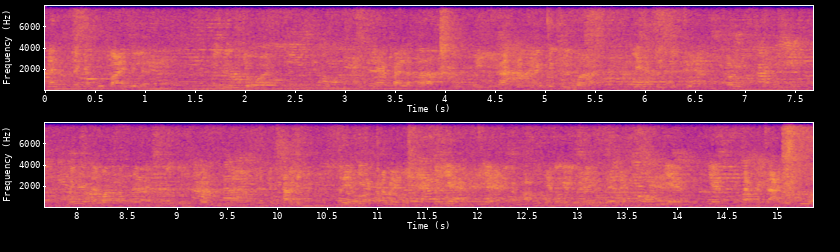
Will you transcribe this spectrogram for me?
แลกแลกจากดูไบไปเลยก็คือโยนแลกไปแล้วก็ปีการติดงานก็คือว่าแยกเป็นจุดๆก็ ไม่แน่ใจว่าข้างหน้ามันโดนต้นมาจะเป็นชาติเดี๋ยวแยกกันเลยแยกก็แยกแยกกระเป๋าแยกกันไปเรื่อยๆแยกแยกแบบกระจายไปทั่ว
